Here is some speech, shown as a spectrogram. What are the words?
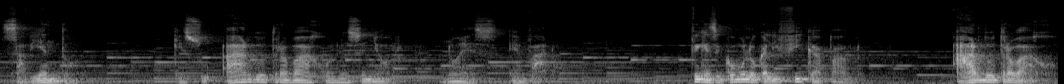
sabiendo que su arduo trabajo en el Señor no es en vano. Fíjense cómo lo califica Pablo. Arduo trabajo.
